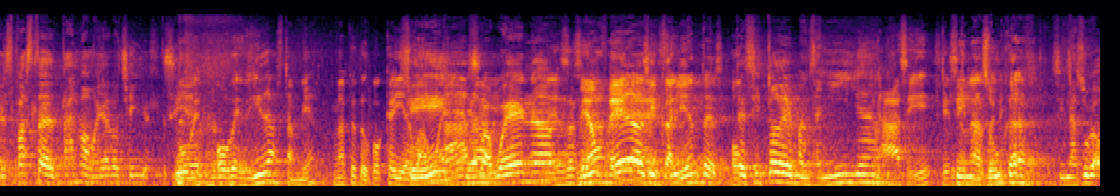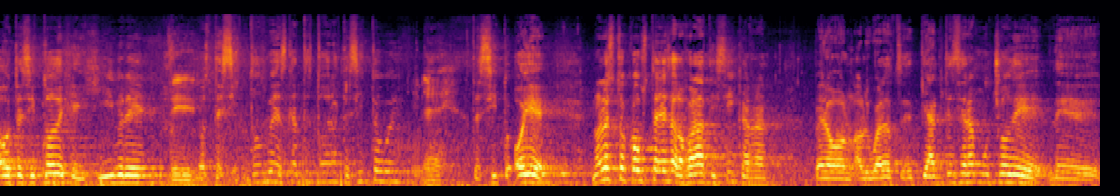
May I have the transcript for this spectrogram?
es pasta de tal, mamá, ya no chingues. Sí. O, be- o bebidas también. ¿No te tocó que Sí, hierbabuena? hierbabuena, Esas Bien feas y sí. calientes. O- tecito de manzanilla, Ah, sí. sí, Sin azúcar. sin azúcar, o tecito de jengibre. Sí. Los tecitos, güey, es que antes todo era tecito, güey. Eh, Tecito. Oye, no les tocó a ustedes, a lo mejor a ti sí, carnal, pero al igual que antes era mucho de, de-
